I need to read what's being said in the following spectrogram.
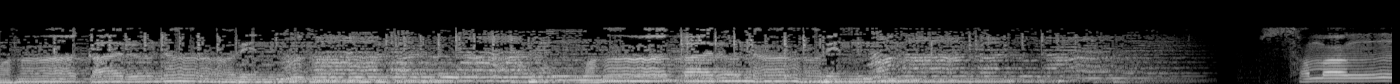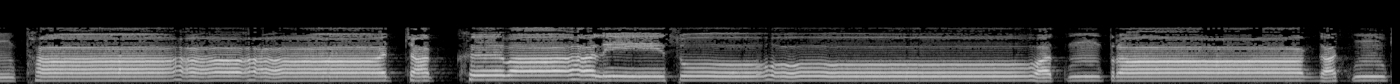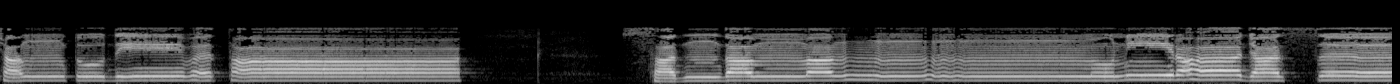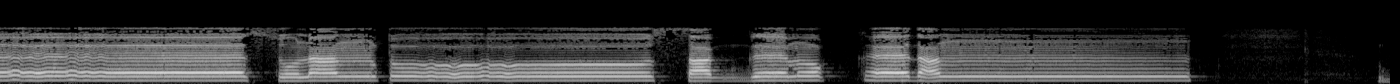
මහා කරුණාවෙන් මහා කරුණාවෙන් මහා කරුණාවෙන් මහා සමන්ත චක්ඛවාලේසු වත්ත්‍රා ගච්ඡන්තු දේවතා සද්දම්මං මුනි රාජස් සුනන්තු සග්ග මොක්ඛදං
